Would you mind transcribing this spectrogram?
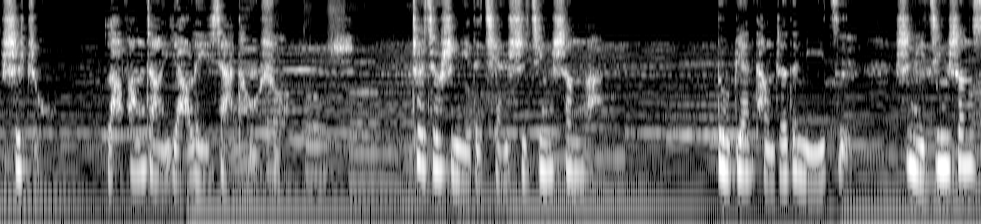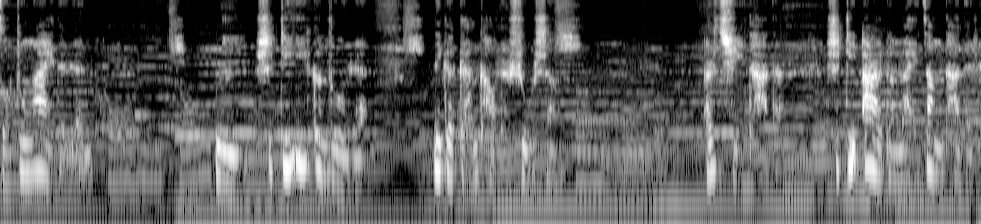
施主，老方丈摇了一下头说：“这就是你的前世今生啊。路边躺着的女子，是你今生所钟爱的人。”你是第一个路人，那个赶考的书生，而娶她的是第二个埋葬她的人。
